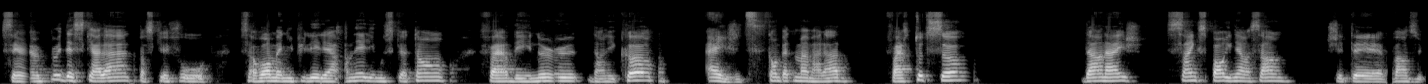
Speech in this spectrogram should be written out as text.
c'est un peu d'escalade parce qu'il faut savoir manipuler les harnais, les mousquetons, faire des nœuds dans les cordes. Hey, j'étais complètement malade. Faire tout ça dans la neige, cinq sports unis ensemble, j'étais vendu.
